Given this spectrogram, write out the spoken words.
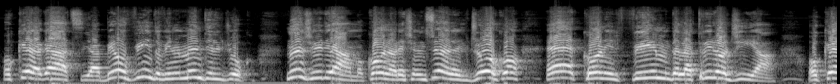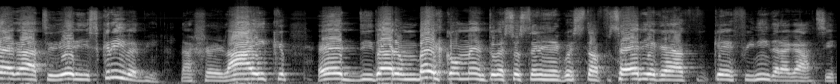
Ok ragazzi, abbiamo finito finalmente il gioco. Noi ci vediamo con la recensione del gioco e con il film della trilogia. Ok ragazzi, vi di iscrivervi, lasciare like e di dare un bel commento per sostenere questa serie che, che è finita ragazzi.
